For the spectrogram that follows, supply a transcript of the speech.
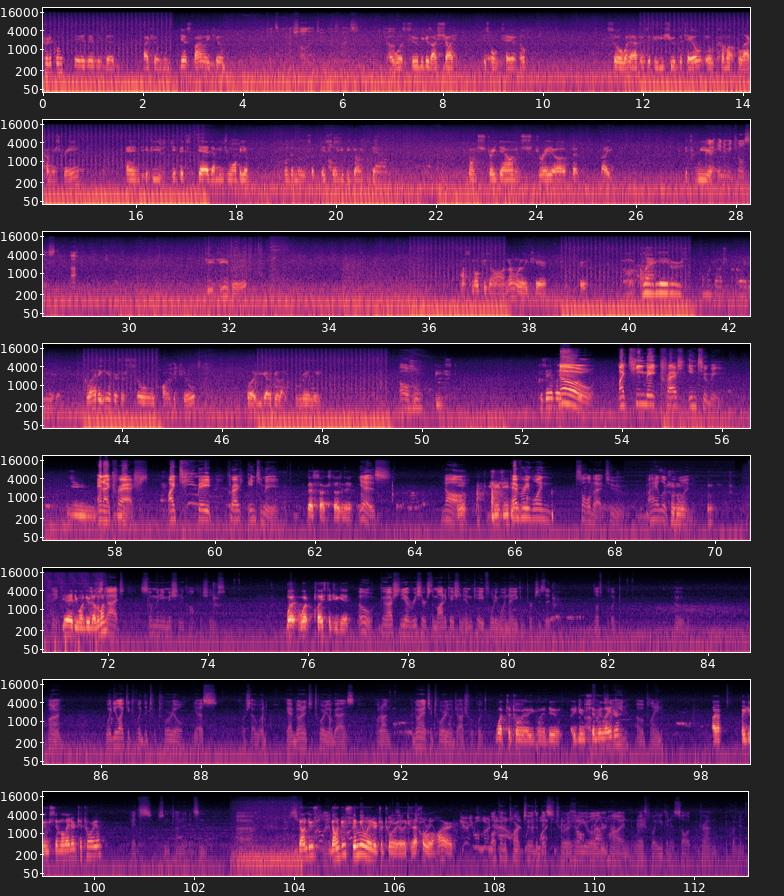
Critical hit him, he's dead. I killed him. Yes, finally a kill. You killed someone. I saw that too. That's nice. Good I was too because I shot his whole tail. So what happens if you shoot the tail? It'll come up black on your screen, and if you if it's dead, that means you won't be able to move. So basically, you'd be going down, going straight down and straight up. At like, it's I got weird. an enemy kill assist. Huh. GG, bro. My smoke is on. I don't really care. Gladiators! Oh my gosh, a gladiator. Gladiators are so hard to kill, but you gotta be like really Oh beast. Cause they have like no! My teammate crashed into me, you. and I crashed. My teammate crashed into me. That sucks, doesn't it? Yes. Nah. GG. Everyone saw that too. I hey look, we won. Thank. Yeah. Do you want to do I another one? got so many mission accomplishes. What what place did you get? Oh, congrats! You have researched the modification MK41. Now you can purchase it. Left click. Oh. Hold on. Would you like to complete the tutorial? Yes. Of course I would. Okay, I'm doing a tutorial, guys. Hold on. I'm doing a tutorial, Josh, real quick. What tutorial are you going to do? Are you doing Of a simulator? plane- Of a plane. Are you doing simulator tutorial? It's some kind of. It's an. Uh, Don't do don't do simulator tutorial because that's a little hard. Here you will learn Welcome to part two of the basic tutorial. Here you will learn how and with what you can assault ground equipment.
